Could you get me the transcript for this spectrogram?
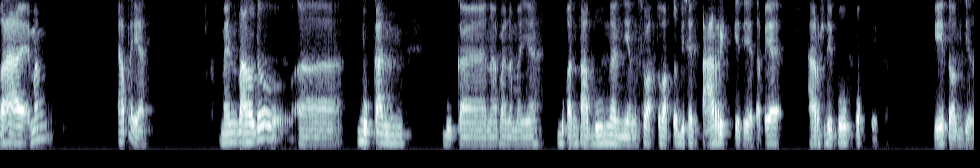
wah emang apa ya mental tuh uh, bukan bukan apa namanya bukan tabungan yang sewaktu-waktu bisa ditarik gitu ya, tapi ya harus dipupuk gitu. Gitu Om Jil.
